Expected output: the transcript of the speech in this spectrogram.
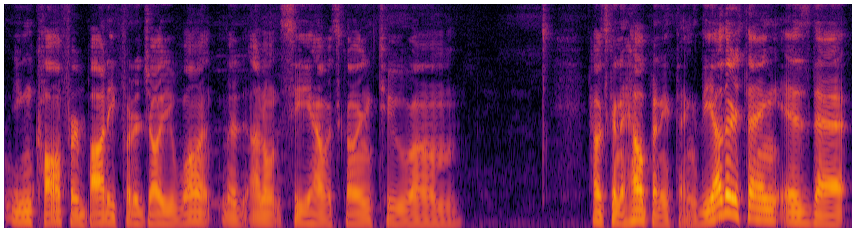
you can call for body footage all you want, but I don't see how it's going to um, how it's going to help anything. The other thing is that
